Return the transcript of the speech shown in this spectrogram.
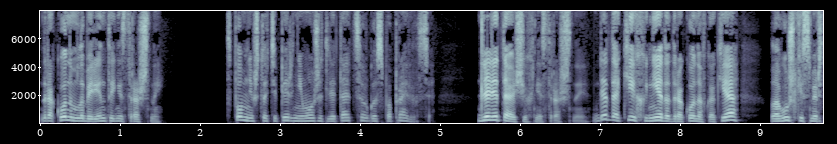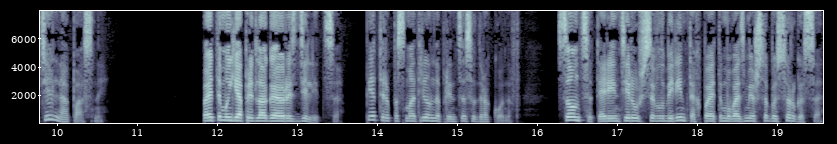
драконам лабиринты не страшны. Вспомнив, что теперь не может летать, Соргас поправился. Для летающих не страшны. Для таких недодраконов, как я, Ловушки смертельно опасны. Поэтому я предлагаю разделиться. Петр посмотрел на принцессу драконов. Солнце, ты ориентируешься в лабиринтах, поэтому возьмешь с собой Соргаса.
